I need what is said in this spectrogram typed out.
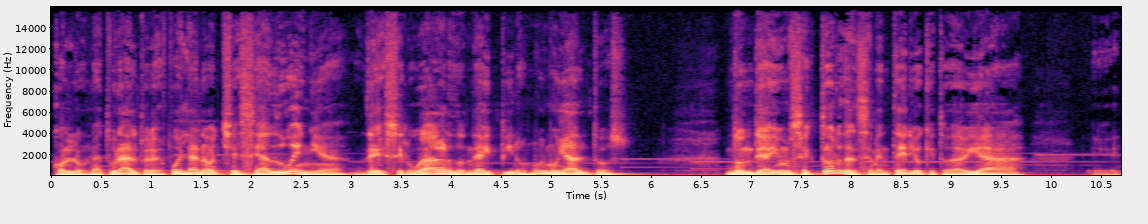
con luz natural, pero después la noche se adueña de ese lugar donde hay pinos muy muy altos, donde hay un sector del cementerio que todavía eh,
